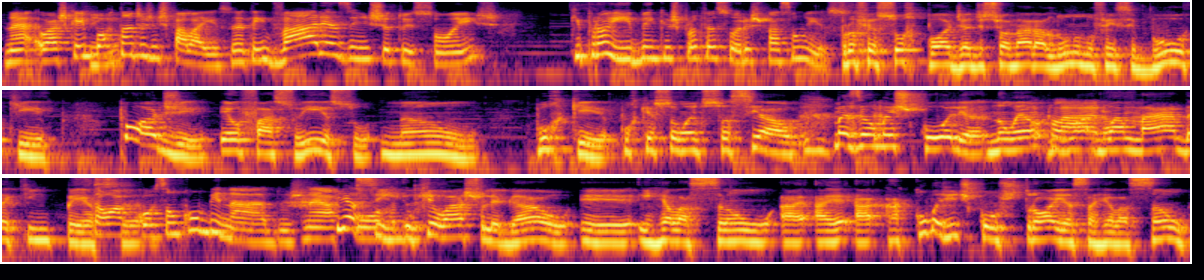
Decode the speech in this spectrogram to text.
né? Eu acho que é importante a gente falar isso, né? Tem várias instituições que proíbem que os professores façam isso. Professor pode adicionar aluno no Facebook? Pode. Eu faço isso? Não. Por quê? Porque sou antissocial. Mas é uma escolha, não é, é claro. não, há, não, há, nada que impeça. São, são combinados, né? Acordos. E assim, o que eu acho legal é, em relação a, a, a, a, como a gente constrói essa relação,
